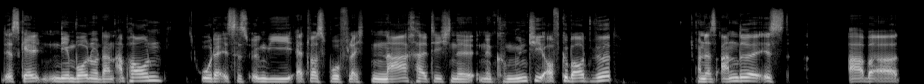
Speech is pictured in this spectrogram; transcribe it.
das Geld nehmen wollen und dann abhauen. Oder ist es irgendwie etwas, wo vielleicht nachhaltig eine, eine Community aufgebaut wird? Und das andere ist aber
